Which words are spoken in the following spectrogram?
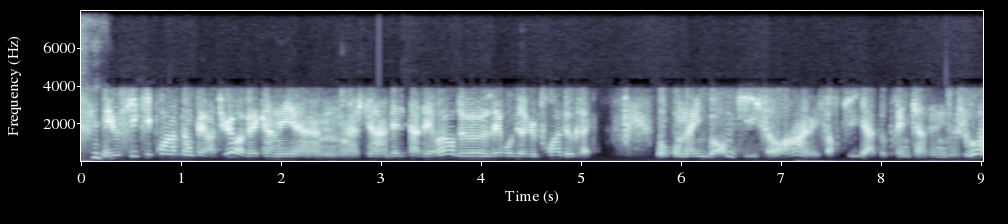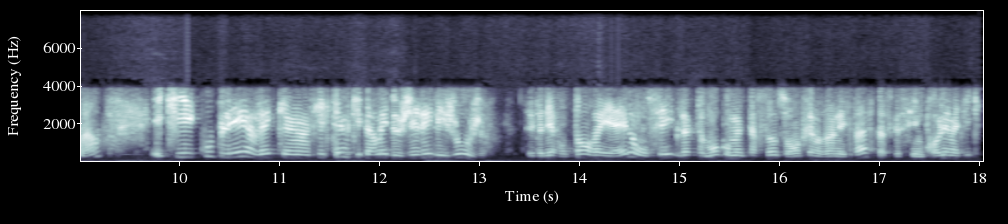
mais aussi qu'il prend la température avec un, un je dirais un delta d'erreur de 0,3 degrés. Donc on a une borne qui sort, hein, elle est sortie il y a à peu près une quinzaine de jours là, et qui est couplée avec un système qui permet de gérer les jauges c'est-à-dire en temps réel, on sait exactement combien de personnes sont entrées dans un espace parce que c'est une problématique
